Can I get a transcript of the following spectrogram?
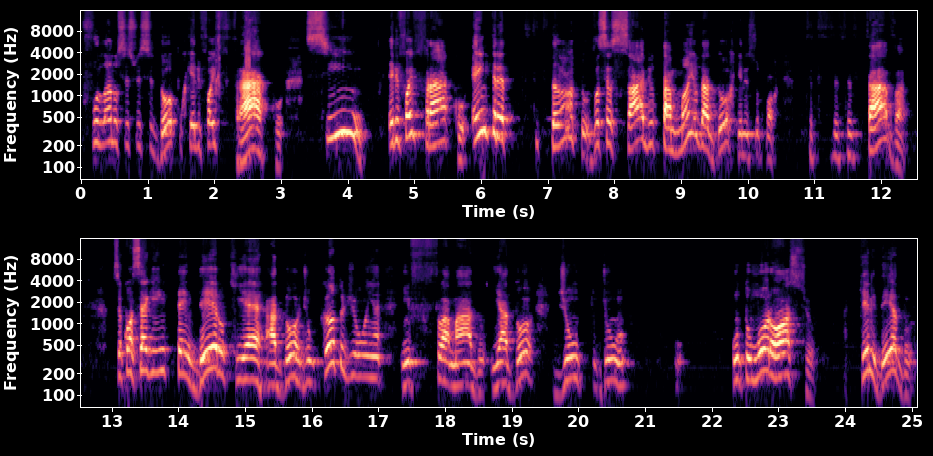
fulano se suicidou porque ele foi fraco. Sim, ele foi fraco. Entretanto, você sabe o tamanho da dor que ele suportava. Você consegue entender o que é a dor de um canto de unha inflamado e a dor de um, de um, um tumor ósseo, aquele dedo,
